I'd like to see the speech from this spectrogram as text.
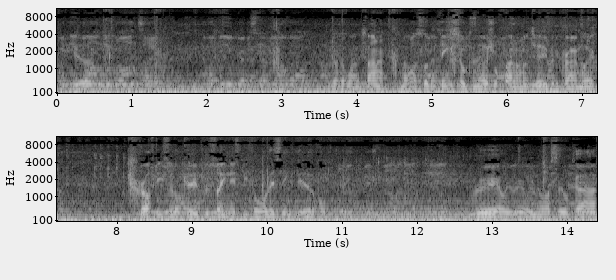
When they're gone, they're gone, so come up here, grab a stubby holder. We one. Nice looking thing. Still commercial front on it too. Bit of chrome work. Crofty's little coupe. We've seen this before. This thing's beautiful. Really, really nice little car.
